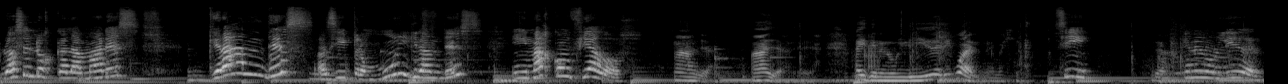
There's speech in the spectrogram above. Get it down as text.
lo hacen los calamares grandes, así, pero muy grandes y más confiados. Ah, ya. Ah, ya, ya, ya. Ahí tienen un líder igual, me imagino. Sí, Ya. tienen un líder.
